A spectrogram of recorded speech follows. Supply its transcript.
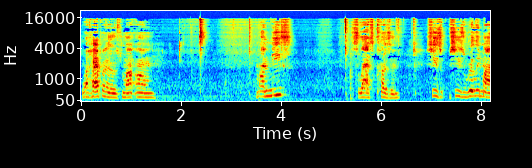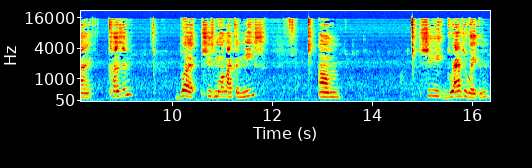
what happened is my um my niece slash cousin. She's she's really my cousin, but she's more like a niece. Um, she graduating,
